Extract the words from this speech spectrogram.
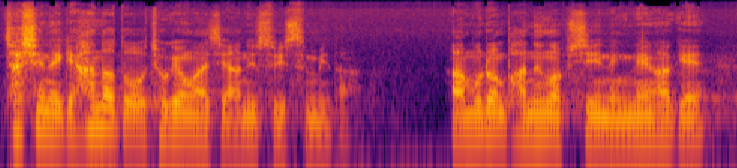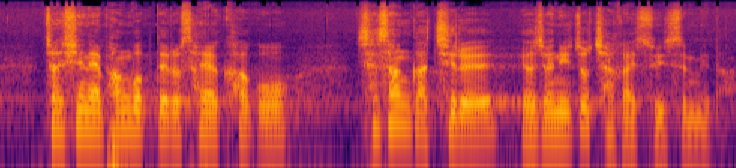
자신에게 하나도 적용하지 않을 수 있습니다. 아무런 반응 없이 냉랭하게 자신의 방법대로 사역하고 세상 가치를 여전히 쫓아갈 수 있습니다.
